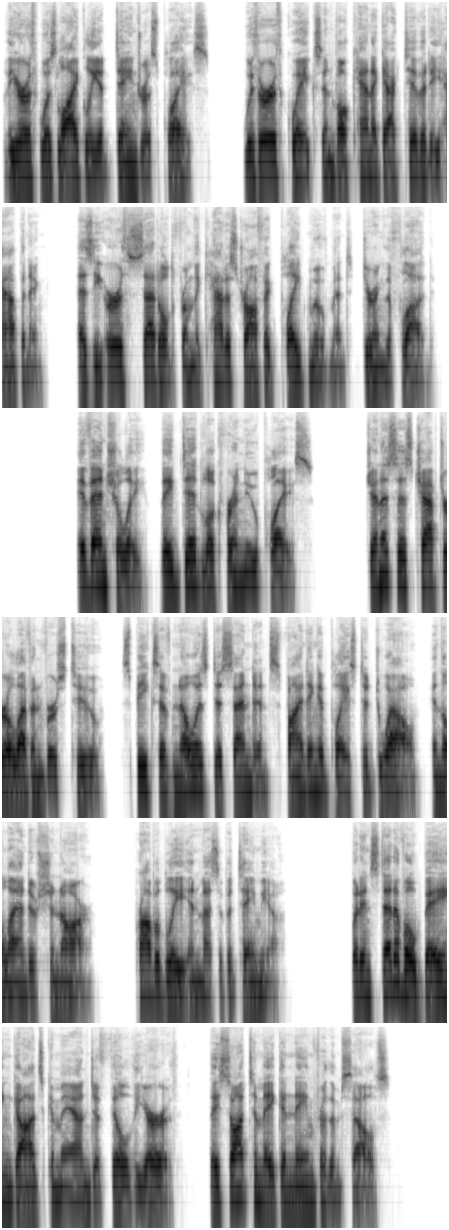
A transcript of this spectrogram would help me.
The Earth was likely a dangerous place, with earthquakes and volcanic activity happening as the Earth settled from the catastrophic plate movement during the flood. Eventually, they did look for a new place. Genesis chapter 11 verse 2 speaks of Noah's descendants finding a place to dwell in the land of Shinar, probably in Mesopotamia. But instead of obeying God's command to fill the earth, they sought to make a name for themselves.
